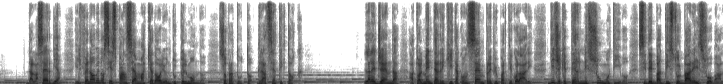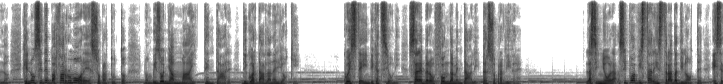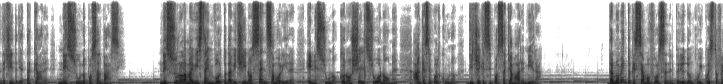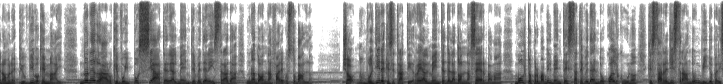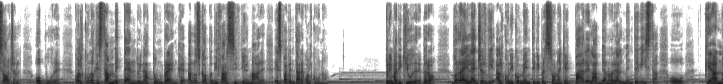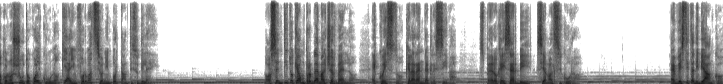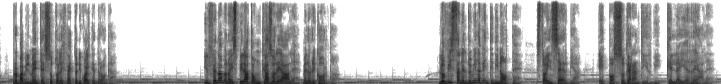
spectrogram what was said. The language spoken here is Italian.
Dalla Serbia il fenomeno si espanse a macchia d'olio in tutto il mondo, soprattutto grazie a TikTok. La leggenda, attualmente arricchita con sempre più particolari, dice che per nessun motivo si debba disturbare il suo ballo, che non si debba far rumore e soprattutto non bisogna mai tentare di guardarla negli occhi. Queste indicazioni sarebbero fondamentali per sopravvivere. La signora si può avvistare in strada di notte e se decide di attaccare, nessuno può salvarsi. Nessuno l'ha mai vista in volto da vicino senza morire e nessuno conosce il suo nome, anche se qualcuno dice che si possa chiamare Mira. Dal momento che siamo forse nel periodo in cui questo fenomeno è più vivo che mai, non è raro che voi possiate realmente vedere in strada una donna fare questo ballo. Ciò non vuol dire che si tratti realmente della donna serba, ma molto probabilmente state vedendo qualcuno che sta registrando un video per i social, oppure qualcuno che sta mettendo in atto un prank allo scopo di farsi filmare e spaventare qualcuno. Prima di chiudere, però, vorrei leggervi alcuni commenti di persone che pare l'abbiano realmente vista o che hanno conosciuto qualcuno che ha informazioni importanti su di lei. Ho sentito che ha un problema al cervello. È questo che la rende aggressiva. Spero che i serbi siano al sicuro. È vestita di bianco, probabilmente è sotto l'effetto di qualche droga. Il fenomeno è ispirato a un caso reale, me lo ricordo. L'ho vista nel 2020 di notte, sto in Serbia e posso garantirvi che lei è reale.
